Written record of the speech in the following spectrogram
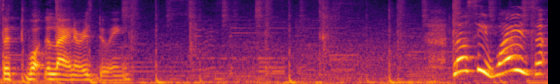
the, what the liner is doing see why is that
